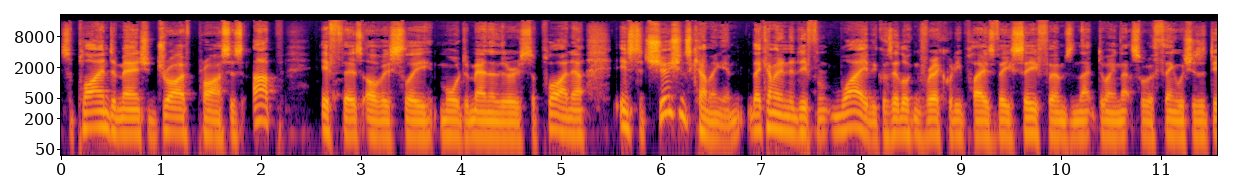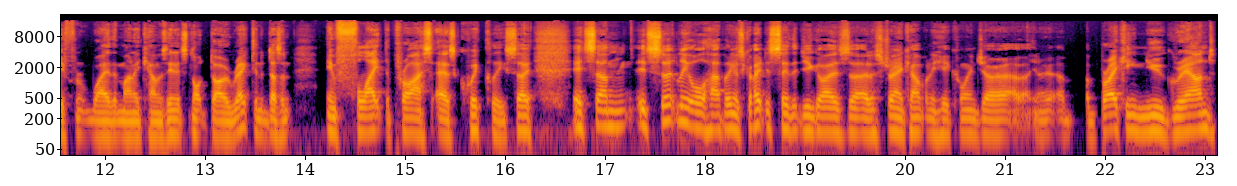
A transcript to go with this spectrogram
Supply and demand should drive prices up if there's obviously more demand than there is supply. Now, institutions coming in, they come in in a different way because they're looking for equity players, VC firms, and that doing that sort of thing, which is a different way that money comes in. It's not direct and it doesn't inflate the price as quickly. So it's um it's certainly all happening. It's great to see that you guys, uh, an Australian company here, CoinJar, uh, you know, are, are, breaking new ground,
